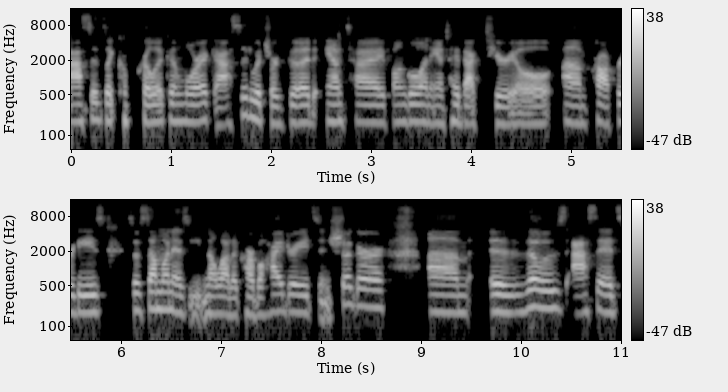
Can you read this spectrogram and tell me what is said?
acids like caprylic and lauric acid, which are good antifungal and antibacterial um, properties. So someone has eaten a lot of carbohydrates and sugar. Um, uh, those acids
